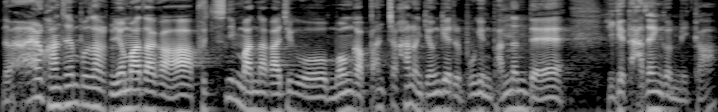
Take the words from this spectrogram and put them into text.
늘 관세음보살 염하다가 부스님 만나가지고 뭔가 반짝하는 경계를 보긴 봤는데 이게 다 된 겁니까?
